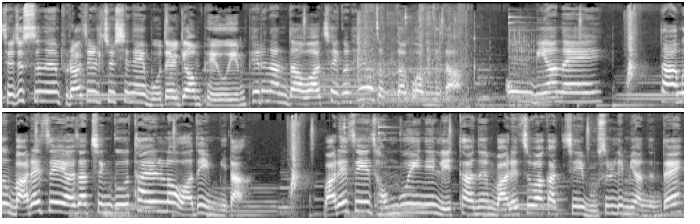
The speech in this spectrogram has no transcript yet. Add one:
제주스는 브라질 출신의 모델 겸 배우인 페르난다와 최근 헤어졌다고 합니다. 어, 미안해. 다음은 마레즈의 여자친구 타일러 와드입니다. 마레즈의 전 부인인 리타는 마레즈와 같이 무슬림이었는데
